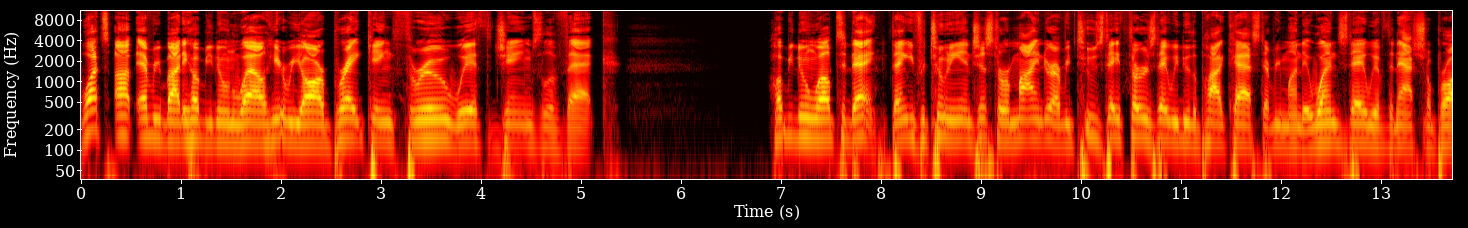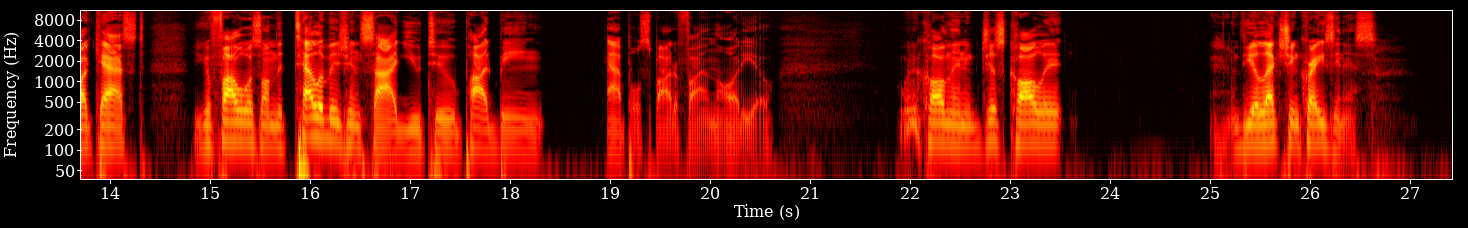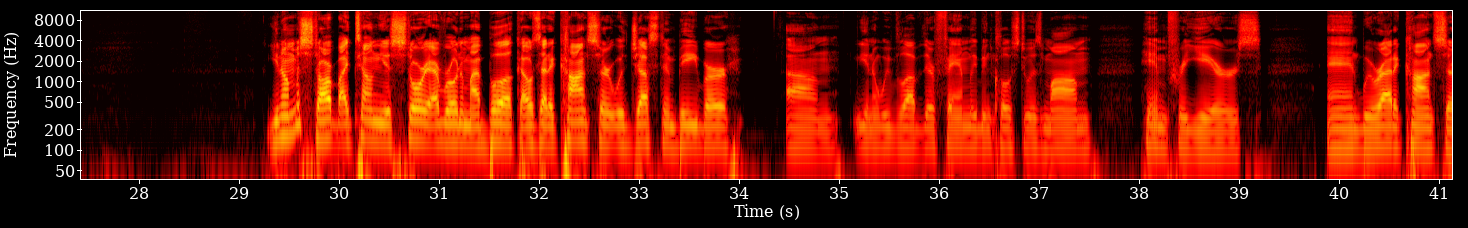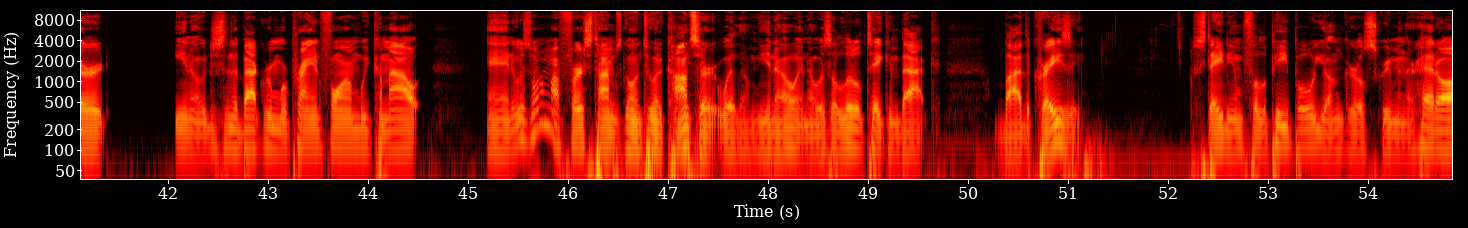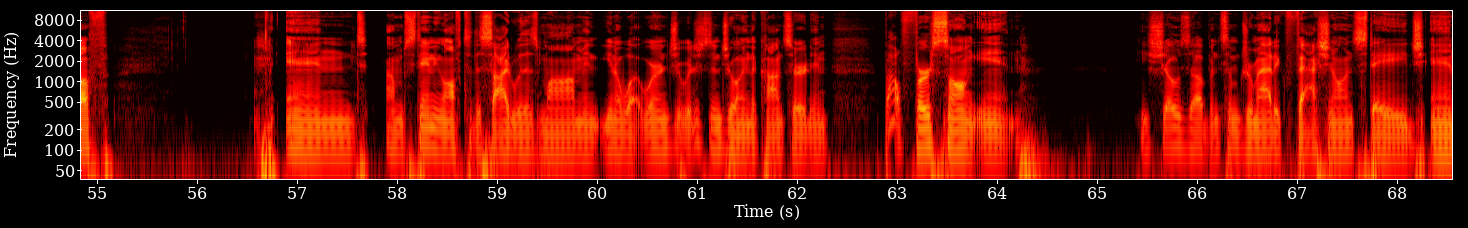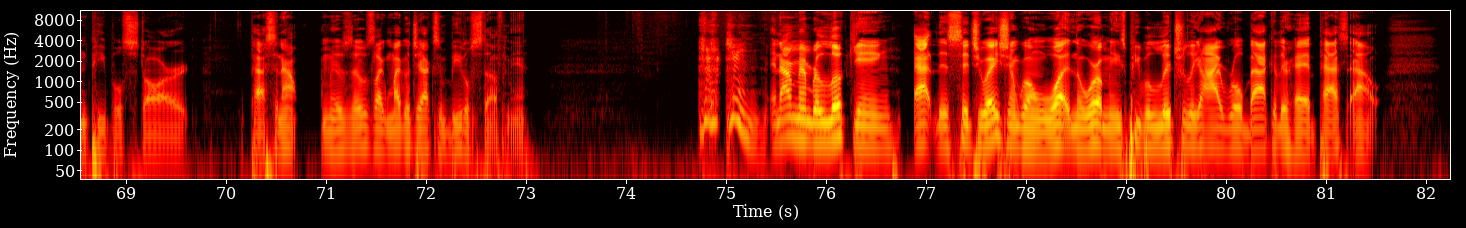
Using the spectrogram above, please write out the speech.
What's up, everybody? Hope you're doing well. Here we are breaking through with James Levesque. Hope you're doing well today. Thank you for tuning in. Just a reminder every Tuesday, Thursday, we do the podcast. Every Monday, Wednesday, we have the national broadcast. You can follow us on the television side, YouTube, Podbean, Apple, Spotify on the audio. I'm going to call in and just call it the election craziness. You know, I'm going to start by telling you a story I wrote in my book. I was at a concert with Justin Bieber. Um, you know, we've loved their family, been close to his mom, him for years. And we were at a concert, you know, just in the back room, we're praying for him. We come out, and it was one of my first times going to a concert with him, you know, and I was a little taken back by the crazy. Stadium full of people, young girls screaming their head off. And standing off to the side with his mom, and you know what? We're enjo- we're just enjoying the concert, and about first song in, he shows up in some dramatic fashion on stage, and people start passing out. I mean, it was it was like Michael Jackson Beatles stuff, man. and I remember looking at this situation. I'm going, "What in the world?" I mean, these people literally eye roll back of their head, pass out,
